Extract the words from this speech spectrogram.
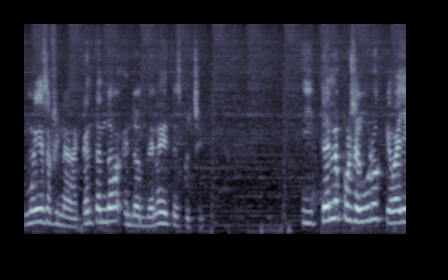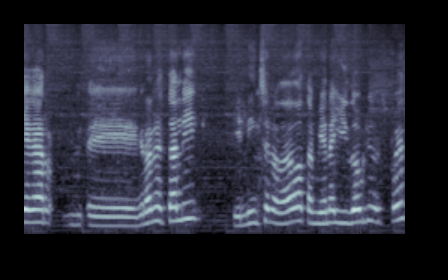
muy desafinada, cantando en donde nadie te escuche. Y tenlo por seguro que va a llegar eh, Gran Metallic y Lince lo dado también a IW después.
